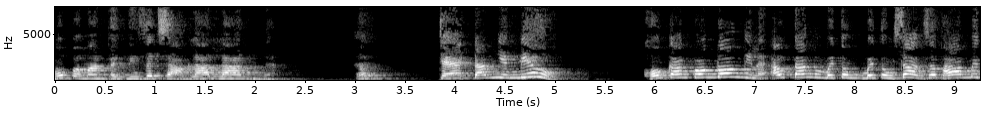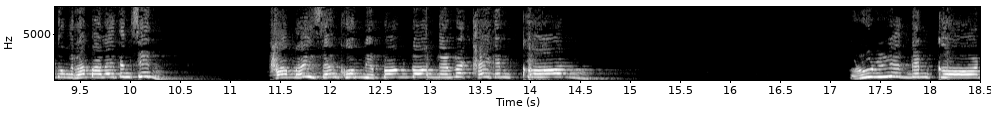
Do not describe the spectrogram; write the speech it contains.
งบประมาณแผ่นดินสักสามล้านล้านนะฮะแจกตังค์อย่างเดียว ของการปรองดองนี่แหละ เอาตังค์ไม่ต้องไม่ต้องสร้างสะพานไม่ต้องทำอะไรทั้งสิ้นทำให้สังคมเนี่ยปรองดองกันรักใครกันก่อน รู้เรื่องกันก่อน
